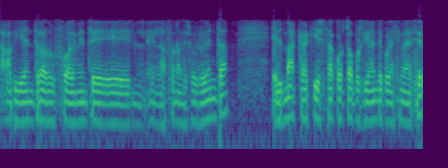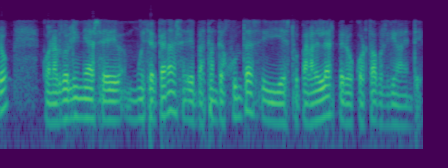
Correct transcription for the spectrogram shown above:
había entrado suavemente en, en la zona de sobreventa el MAC aquí está cortado positivamente por encima de cero, con las dos líneas eh, muy cercanas, eh, bastante juntas y esto paralelas, pero cortado positivamente.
